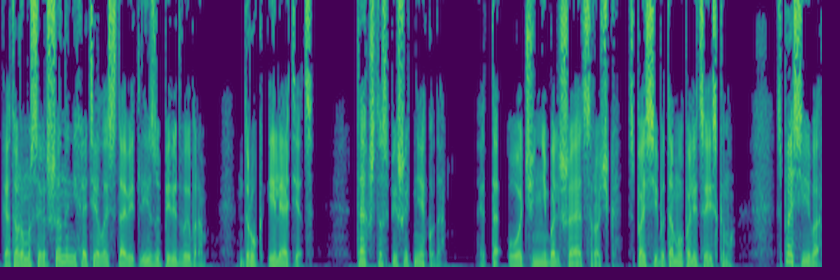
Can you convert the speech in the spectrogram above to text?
которому совершенно не хотелось ставить Лизу перед выбором. Друг или отец. Так что спешить некуда. Это очень небольшая отсрочка. Спасибо тому полицейскому. Спасибо.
